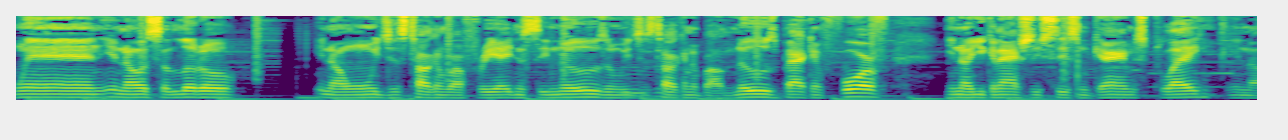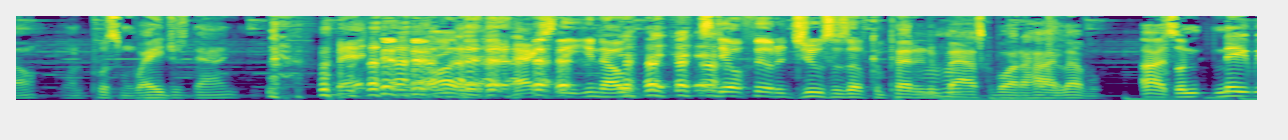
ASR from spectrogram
when, you know, it's a little, you know, when we just talking about free agency news and we just mm-hmm. talking about news back and forth, you know, you can actually see some games play, you know, want to put some wagers down, bet, you know, actually, you know, still feel the juices of competitive mm-hmm. basketball at a high level. All right, so Nate,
